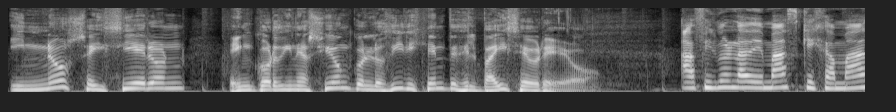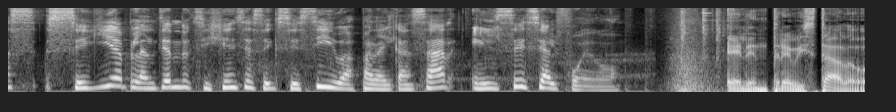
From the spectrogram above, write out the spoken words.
y no se hicieron en coordinación con los dirigentes del país hebreo. Afirmaron además que jamás seguía planteando exigencias excesivas para alcanzar el cese al fuego. El entrevistado.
